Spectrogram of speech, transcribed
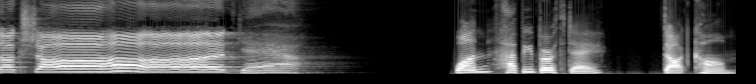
suction. Yeah. One happy birthday dot com.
